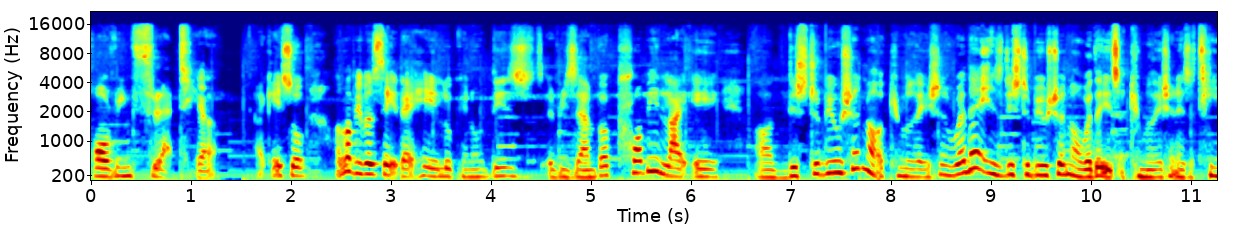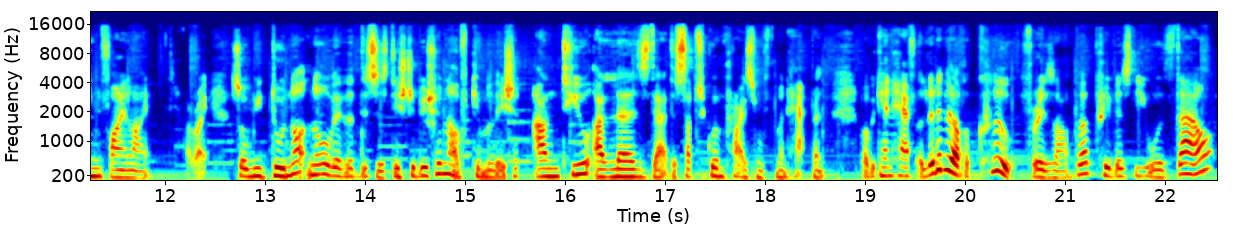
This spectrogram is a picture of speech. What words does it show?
hovering flat here. Okay, so a lot of people say that, hey, look, you know, this resemble probably like a uh, distribution or accumulation. Whether it's distribution or whether it's accumulation is a thin fine line right so we do not know whether this is distribution or accumulation until unless that the subsequent price movement happened. But we can have a little bit of a clue. For example previously was down.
